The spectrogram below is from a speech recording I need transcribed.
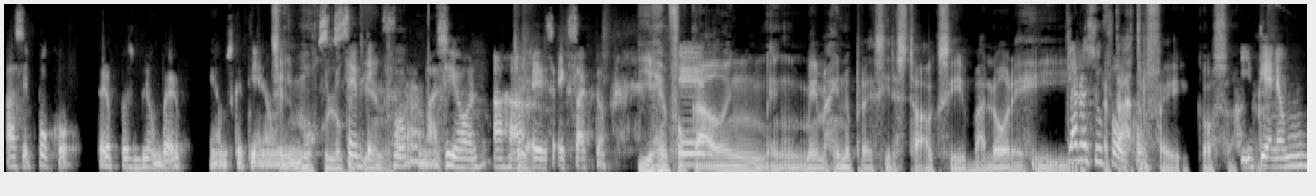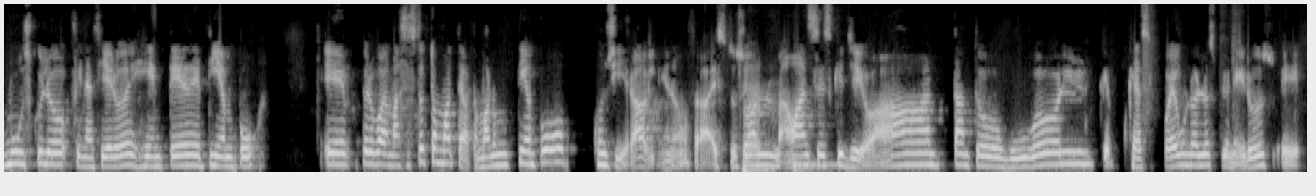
hace poco, pero pues Bloomberg digamos que tiene un músculo set de información. Ajá, es exacto. Y es enfocado em, en, me imagino, predecir stocks y valores y claro, su y cosas. Y tiene un músculo financiero de gente de tiempo. Eh, pero además esto toma, te va a tomar un tiempo considerable, ¿no? O sea, estos son avances que lleva tanto Google, que, que fue uno de los pioneros, eh,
